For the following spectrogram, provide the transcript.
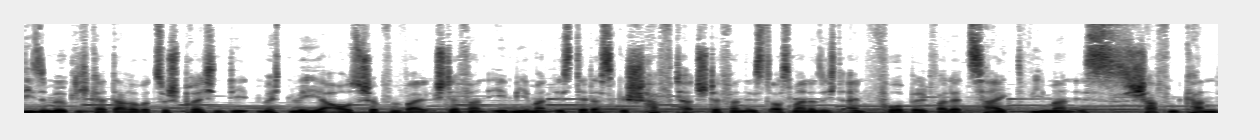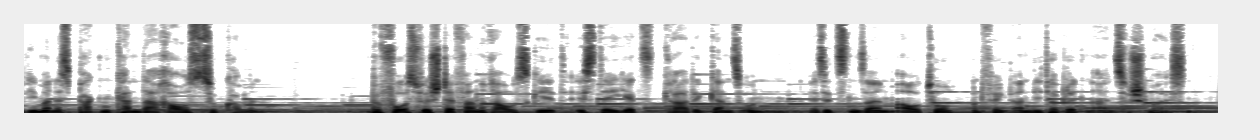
diese Möglichkeit darüber zu sprechen, die möchten wir hier ausschöpfen, weil Stefan eben jemand ist, der das geschafft hat. Stefan ist aus meiner Sicht ein Vorbild, weil er zeigt, wie man es schaffen kann, wie man es packen kann, da rauszukommen. Bevor es für Stefan rausgeht, ist er jetzt gerade ganz unten. Er sitzt in seinem Auto und fängt an, die Tabletten einzuschmeißen.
